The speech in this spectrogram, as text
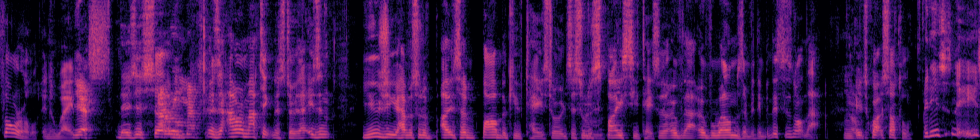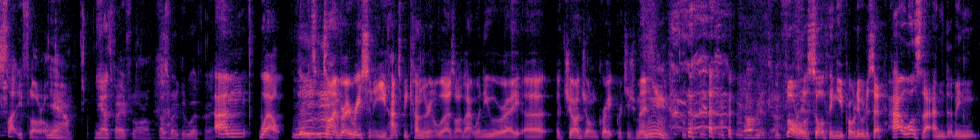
floral in a way. Yes. There's a certain Aromatic. there's an aromaticness to it that isn't usually you have a sort of it's a barbecue taste or it's a sort Mm. of spicy taste so over that overwhelms everything. But this is not that. It's quite subtle. It is, isn't it? It is slightly floral. Yeah. Yeah, it's very floral. That's a very good word for it. Um, well, there was a time very recently you had to be conjuring up words like that when you were a, uh, a judge on Great British Menu. Floral is the sort of thing you probably would have said. How was that? And I mean,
